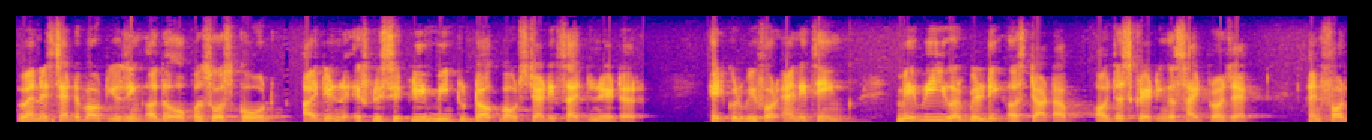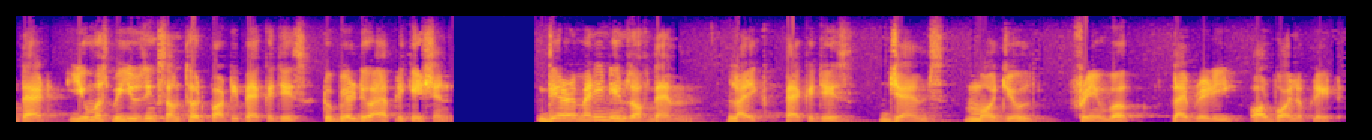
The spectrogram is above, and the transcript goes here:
when I said about using other open source code, I didn't explicitly mean to talk about static site generator. It could be for anything. Maybe you are building a startup or just creating a side project. And for that, you must be using some third-party packages to build your application. There are many names of them, like packages, gems, module, framework, library, or boilerplate.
